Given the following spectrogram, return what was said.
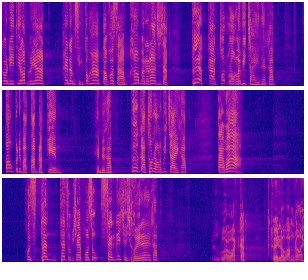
กรณีที่รับอนุญาตให้นำสิ่งต้องห้ามตามข้อ 3 เข้ามาในราชจักรเพื่อการทดลองและวิจัยนะครับ ต้องปฏิบัติตามหลักเกณฑ์เห็นไหมครับ เพื่อการทดลองและวิจัยครับ แต่ว่าคุณท่านท่านสุพิชัยโพสุเซ็นได้เฉยๆนะครับคุณวรวัตรครับช่วยระวังหน่อย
